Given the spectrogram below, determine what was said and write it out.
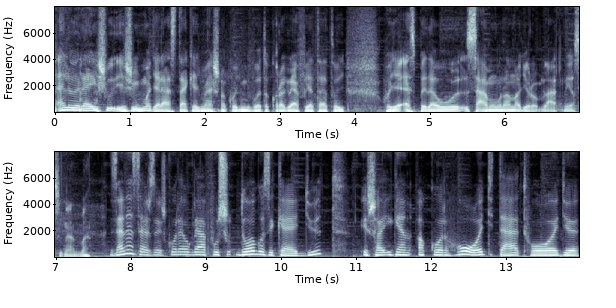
előre, és, és úgy magyarázták egymásnak, hogy mi volt a koreográfia, tehát hogy, hogy ez például számomra nagy öröm látni a szünetben. Zeneszerző és koreográfus dolgozik együtt, és ha igen, akkor hogy? Tehát, hogy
